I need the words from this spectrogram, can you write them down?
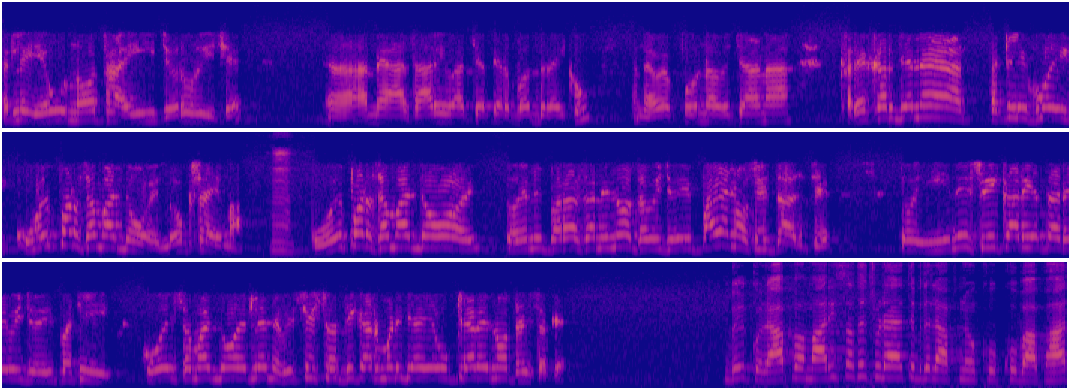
એટલે એવું ન થાય એ જરૂરી છે. અને આ સારી વાત છે અત્યારે બંધ રાખ્યું. અને હવે પુનઃ વિચારણા ખરેખર જેને તકલીફ હોય કોઈ પણ સમાજનો હોય લોકશાહીમાં હમ. કોઈ પણ સમાજનો હોય તો એની પરાશાની ન થવી જોઈએ. એ પાયાનો સિદ્ધાંત છે. તો એની સ્વીકાર્યતા રહેવી જોઈએ. પછી કોઈ સમાજનો નો એટલે ને વિશિષ્ટ અધિકાર મળી જાય એવું ક્યારેય ન થઈ શકે. બિલકુલ. આપ અમારી સાથે જોડાયા તે બદલ આપનો ખૂબ ખૂબ આભાર.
